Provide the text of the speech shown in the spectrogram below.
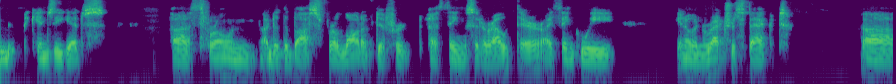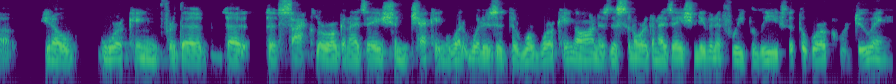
McKinsey gets uh, thrown under the bus for a lot of different uh, things that are out there. I think we, you know, in retrospect, uh, you know, working for the, the the Sackler organization, checking what what is it that we're working on? Is this an organization? Even if we believe that the work we're doing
